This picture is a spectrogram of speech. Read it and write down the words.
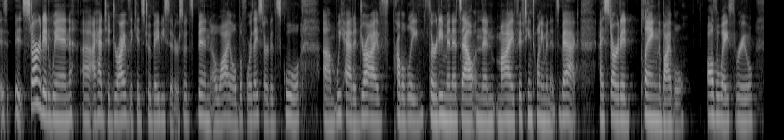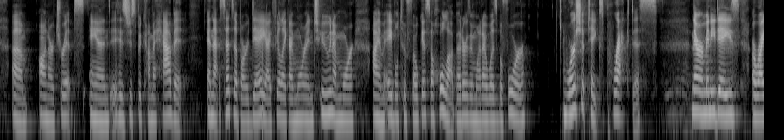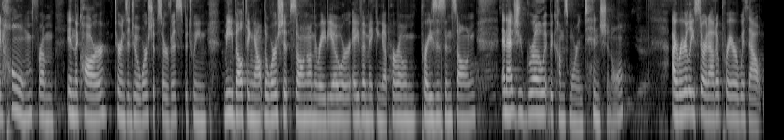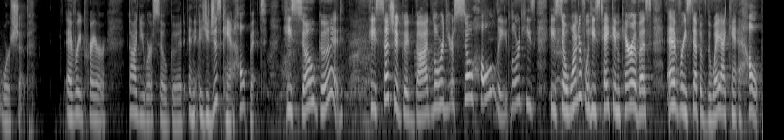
it started when uh, I had to drive the kids to a babysitter. So it's been a while before they started school. Um, we had to drive probably 30 minutes out and then my 15, 20 minutes back. I started playing the Bible all the way through um, on our trips, and it has just become a habit. And that sets up our day. I feel like I'm more in tune. I'm more, I'm able to focus a whole lot better than what I was before. Worship takes practice. There are many days a ride home from in the car turns into a worship service between me belting out the worship song on the radio or Ava making up her own praises and song. And as you grow, it becomes more intentional. I rarely start out a prayer without worship. Every prayer, God, you are so good. And you just can't help it. He's so good. He's such a good God. Lord, you're so holy. Lord, he's he's so wonderful. He's taken care of us every step of the way. I can't help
